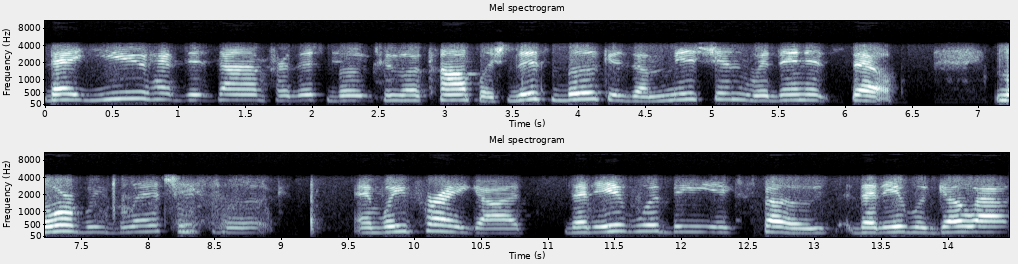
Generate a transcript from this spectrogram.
that you have designed for this book to accomplish. This book is a mission within itself. Lord we bless this book and we pray god that it would be exposed, that it would go out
